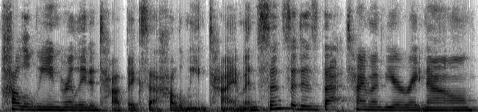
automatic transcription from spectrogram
Halloween related topics at Halloween time. And since it is that time of year right now,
